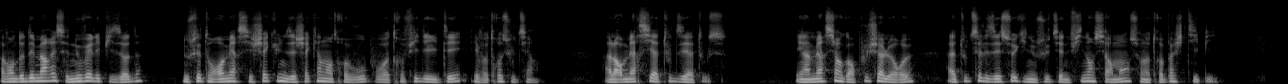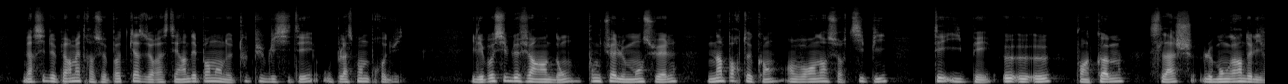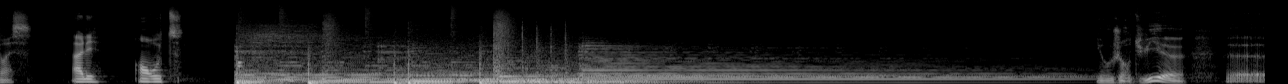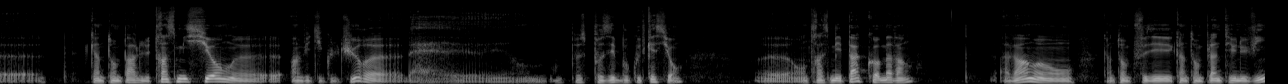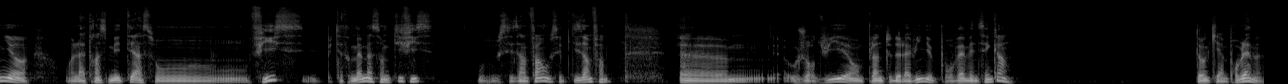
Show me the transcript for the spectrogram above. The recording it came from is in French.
Avant de démarrer ce nouvel épisode, nous souhaitons remercier chacune et chacun d'entre vous pour votre fidélité et votre soutien. Alors merci à toutes et à tous. Et un merci encore plus chaleureux à toutes celles et ceux qui nous soutiennent financièrement sur notre page Tipeee. Merci de permettre à ce podcast de rester indépendant de toute publicité ou placement de produits. Il est possible de faire un don, ponctuel ou mensuel, n'importe quand, en vous rendant sur Tipeee, tipeee.com slash le bon grain de l'ivresse. Allez, en route aujourd'hui, euh, euh, quand on parle de transmission euh, en viticulture, ben, on, peut se poser beaucoup de questions. On ne transmet pas comme avant. Avant, quand, on faisait, quand on plantait une vigne, on la transmettait à son fils, peut-être même à son petit-fils, ou ses enfants, ou ses petits-enfants. Aujourd'hui, on plante de la vigne pour 20-25 ans. Donc il y a un problème.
